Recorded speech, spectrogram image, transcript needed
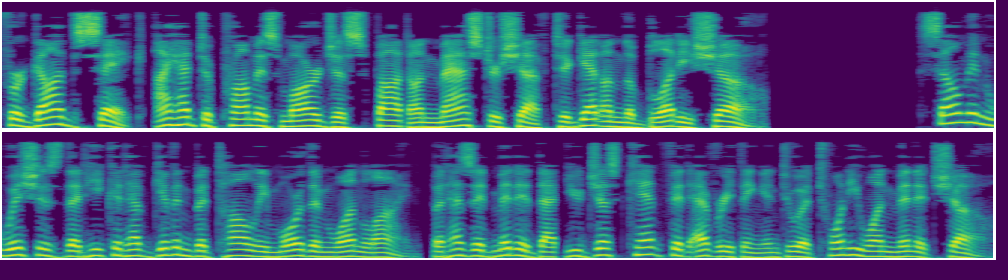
"...for God's sake, I had to promise Marge a spot on MasterChef to get on the bloody show." Selman wishes that he could have given Batali more than one line, but has admitted that you just can't fit everything into a 21-minute show.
